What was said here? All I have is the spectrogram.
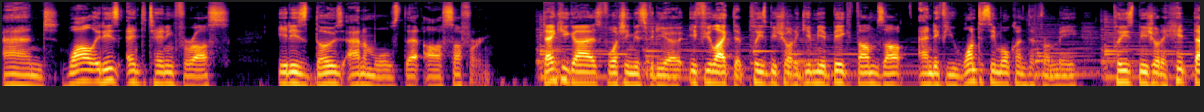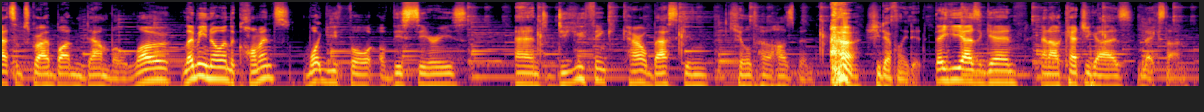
and while it is entertaining for us, it is those animals that are suffering. Thank you guys for watching this video. If you liked it, please be sure to give me a big thumbs up. And if you want to see more content from me, please be sure to hit that subscribe button down below. Let me know in the comments what you thought of this series. And do you think Carole Baskin killed her husband? she definitely did. Thank you guys again, and I'll catch you guys next time.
